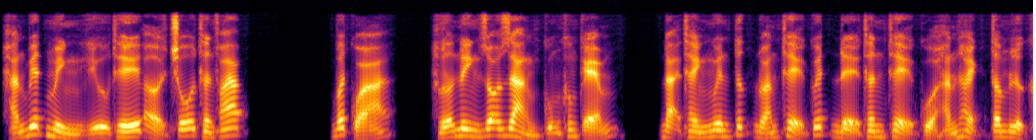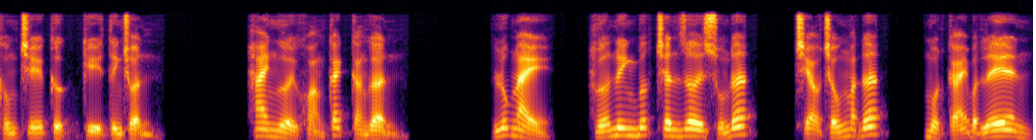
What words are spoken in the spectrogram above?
Hắn biết mình ưu thế ở chỗ thân pháp. Bất quá, hứa ninh rõ ràng cũng không kém, đại thành nguyên tức đoán thể quyết để thân thể của hắn hoạch tâm lực khống chế cực kỳ tinh chuẩn. Hai người khoảng cách càng gần. Lúc này, hứa ninh bước chân rơi xuống đất, trèo chống mặt đất, một cái bật lên.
